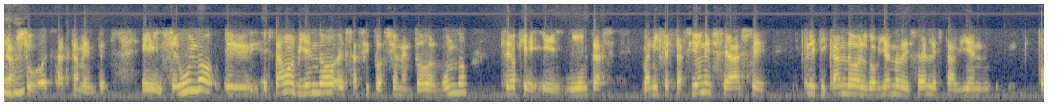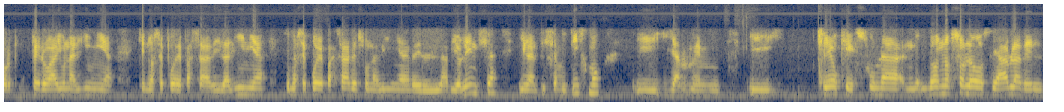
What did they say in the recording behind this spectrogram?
Abstuvo, exactamente. segundo, estamos viendo esa situación en todo el mundo. Creo que eh, mientras manifestaciones se hace criticando el gobierno de Israel está bien, pero hay una línea que no se puede pasar. Y la línea que no se puede pasar es una línea de la violencia y el antisemitismo. Y, y, creo que es una, no, no solo se habla del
